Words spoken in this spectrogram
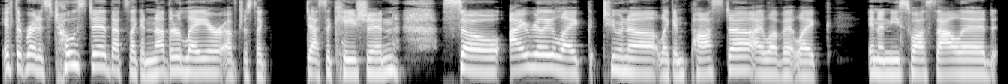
If the bread is toasted, that's like another layer of just like desiccation. So I really like tuna like in pasta. I love it like in a niçoise salad,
